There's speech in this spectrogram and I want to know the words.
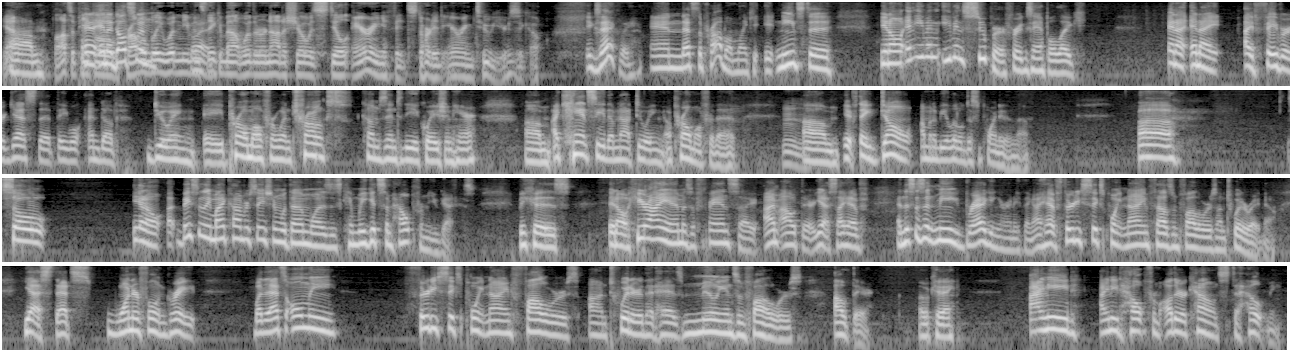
Yeah. Um, Lots of people and- and Adult Swim- probably wouldn't even think about whether or not a show is still airing if it started airing two years ago. Exactly. And that's the problem. Like it- it needs to you know, and even even Super, for example, like and I and I I favor a guess that they will end up doing a promo for when Trunks comes into the equation here. Um, I can't see them not doing a promo for that. Hmm. Um, if they don't, I'm going to be a little disappointed in them. Uh, so, you know, uh, basically my conversation with them was, is can we get some help from you guys? Because, you know, here I am as a fan site. I'm out there. Yes, I have, and this isn't me bragging or anything. I have 36.9 thousand followers on Twitter right now. Yes, that's wonderful and great, but that's only 36.9 followers on Twitter that has millions of followers out there. Okay? I need I need help from other accounts to help me,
